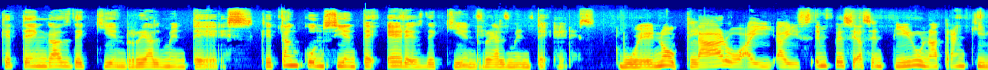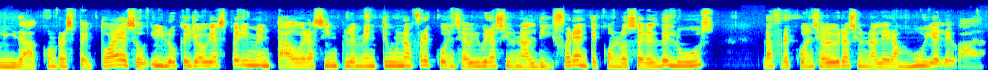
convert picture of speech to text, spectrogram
que tengas de quién realmente eres, qué tan consciente eres de quién realmente eres. Bueno, claro, ahí, ahí empecé a sentir una tranquilidad con respecto a eso y lo que yo había experimentado era simplemente una frecuencia vibracional diferente. Con los seres de luz, la frecuencia vibracional era muy elevada.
